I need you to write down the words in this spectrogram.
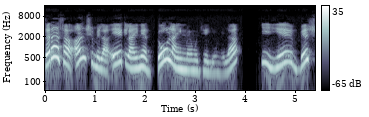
जरा सा अंश मिला। एक लाइन या दो लाइन में मुझे ये मिला कि ये विष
